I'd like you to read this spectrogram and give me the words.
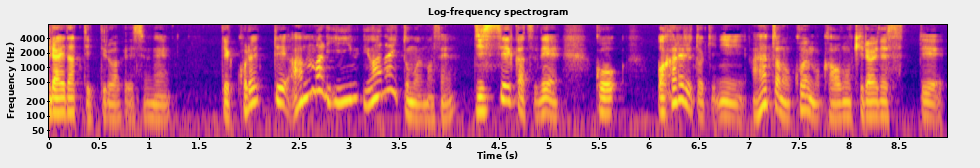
嫌いだって言ってるわけですよね。でこれってあんまり言わないと思いません？実生活でこう別れる時に「あなたの声も顔も嫌いです」って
